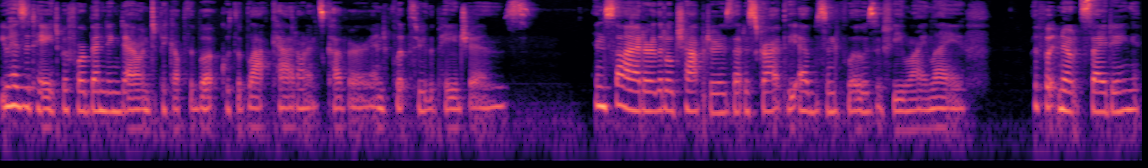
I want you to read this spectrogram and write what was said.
You hesitate before bending down to pick up the book with the black cat on its cover and flip through the pages. Inside are little chapters that describe the ebbs and flows of feline life, the footnotes citing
